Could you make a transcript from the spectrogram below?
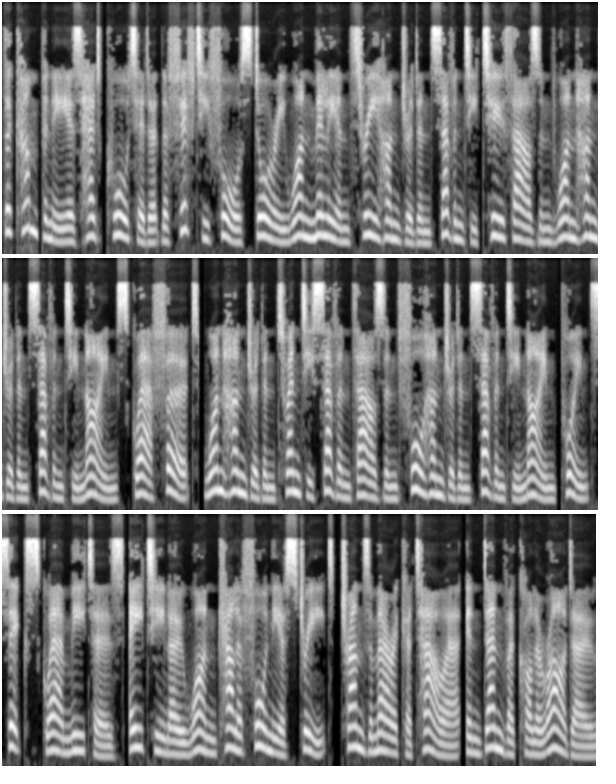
The company is headquartered at the 54-story 1,372,179 square foot (127,479.6 square meters) 1801 California Street, Transamerica Tower in Denver, Colorado,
